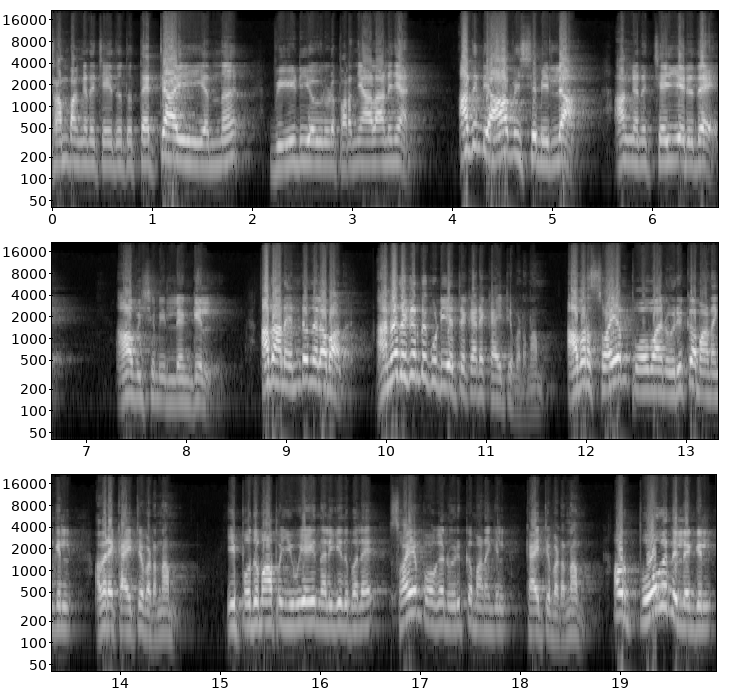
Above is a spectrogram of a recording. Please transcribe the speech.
ട്രംപ് അങ്ങനെ ചെയ്തത് തെറ്റായി എന്ന് വീഡിയോയിലൂടെ പറഞ്ഞ ആളാണ് ഞാൻ. അതിന്റെ ആവശ്യമില്ല. അങ്ങനെ ചെയ്യരുതേ. ആവശ്യമില്ലെങ്കിൽ. അതാണ് എന്റെ നിലപാട്. അനധികൃത കുടിയേറ്റക്കാരെ കയറ്റിവിടണം. അവർ സ്വയം പോവാൻ ഒരുക്കമാണെങ്കിൽ അവരെ കയറ്റിവിടണം. ഈ പൊതുമാപ്പ് യു എ നൽകിയതുപോലെ സ്വയം പോകാൻ ഒരുക്കമാണെങ്കിൽ കയറ്റിവിടണം. അവർ പോകുന്നില്ലെങ്കിൽ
